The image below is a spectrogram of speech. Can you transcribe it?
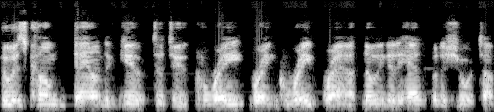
who has come down to give, to do great, bring great wrath, knowing that he has but a short time.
